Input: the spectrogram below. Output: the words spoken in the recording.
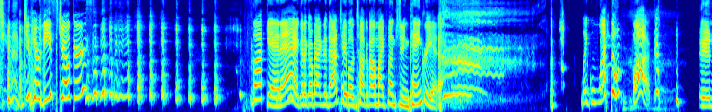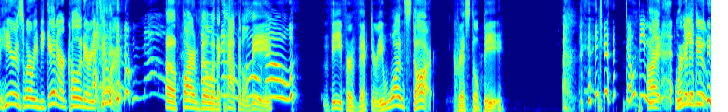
Do, do you hear these jokers? Fucking A. Gonna go back to that table and talk about my functioning pancreas. like, what the fuck? And here's where we begin our culinary tour oh, no. of Farmville with Oh, a no. capital Oh, V. no. V for victory, one star. Crystal B. Don't be mean. All right, we're gonna do-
